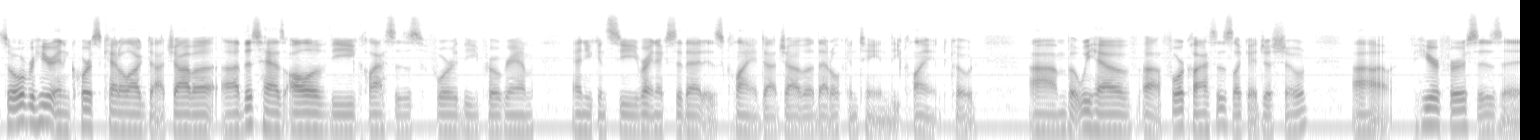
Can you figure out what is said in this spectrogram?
So over here in course catalog.java, uh, this has all of the classes for the program, and you can see right next to that is client.java. That'll contain the client code. Um, but we have uh, four classes, like I just showed. Uh, here first is a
